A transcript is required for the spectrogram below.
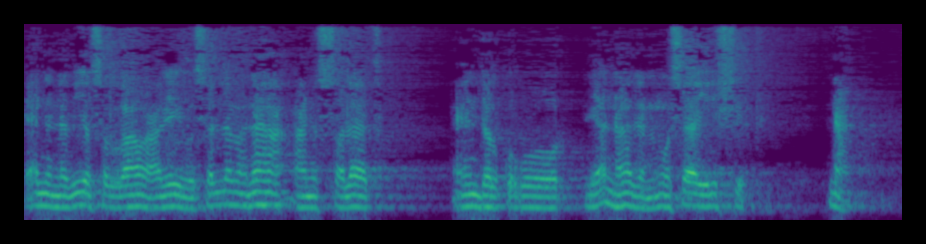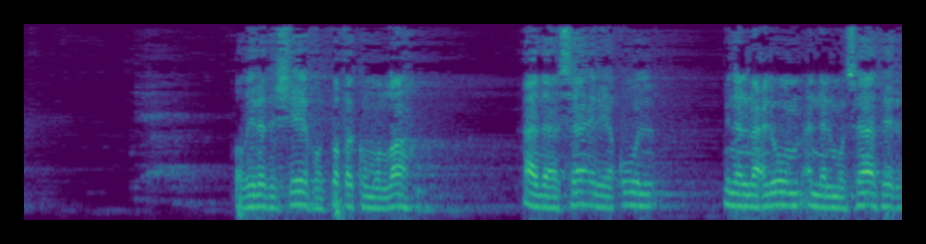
لأن النبي صلى الله عليه وسلم نهى عن الصلاة عند القبور لأن هذا من وسائل الشرك. نعم. فضيلة الشيخ وفقكم الله هذا سائل يقول من المعلوم أن المسافر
